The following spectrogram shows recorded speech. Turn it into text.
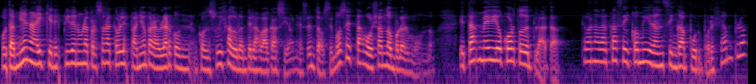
o también hay quienes piden una persona que hable español para hablar con, su hija durante las vacaciones. Entonces, vos estás bollando por el mundo, estás medio corto de plata. Te van a dar casa y comida en Singapur, por ejemplo,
